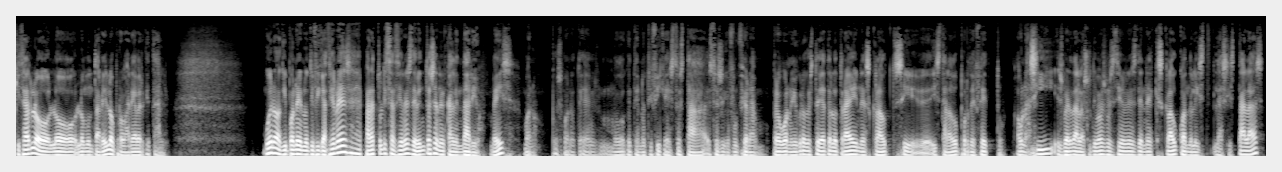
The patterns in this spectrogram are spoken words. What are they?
Quizás lo, lo, montaré y lo probaré a ver qué tal. Bueno, aquí pone notificaciones para actualizaciones de eventos en el calendario. ¿Veis? Bueno, pues bueno, de modo que te notifique. Esto está, esto sí que funciona. Pero bueno, yo creo que esto ya te lo trae Nextcloud sí, instalado por defecto. Aún así, es verdad, las últimas versiones de Nextcloud, cuando las instalas,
